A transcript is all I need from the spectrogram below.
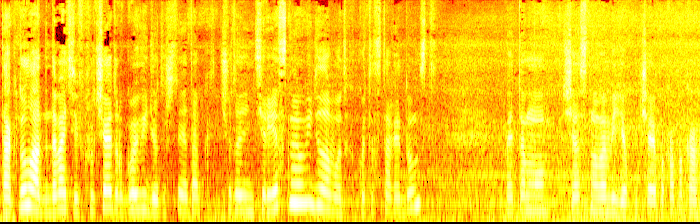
Так, ну ладно, давайте включаю другое видео, потому что я так что-то интересное увидела, вот какой-то старый дом. Поэтому сейчас новое видео включаю. Пока-пока.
